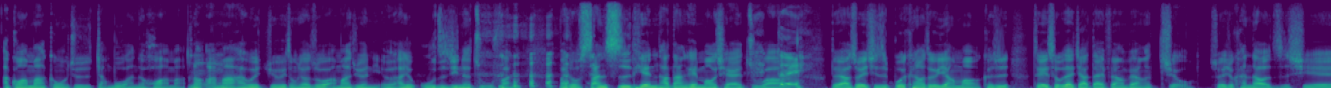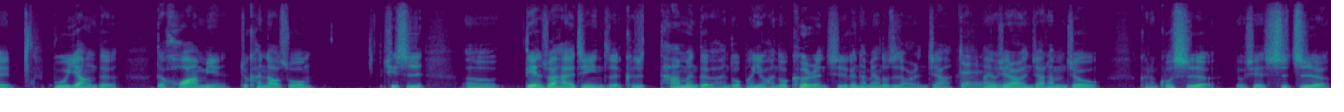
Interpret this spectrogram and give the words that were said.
阿公阿妈跟我就是讲不完的话嘛，然后阿妈还会有一种叫做阿妈觉得你饿，他就无止境的煮饭，拜托三四天他当然可以毛起来煮啊，对对啊，所以其实不会看到这个样貌。可是这一次我在家待非常非常的久，所以就看到这些不一样的的画面，就看到说，其实呃店虽然还在经营着，可是他们的很多朋友、很多客人，其实跟他们一样都是老人家。对，那有些老人家他们就可能过世了，有些失智了。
